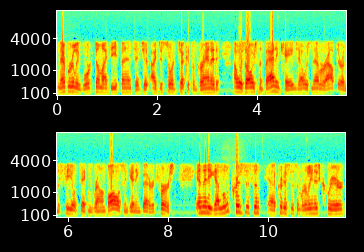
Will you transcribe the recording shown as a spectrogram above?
never really worked on my defense. It just, I just sort of took it for granted. I was always in the batting cage. I was never out there in the field taking ground balls and getting better at first. And then he got a little criticism uh, criticism early in his career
